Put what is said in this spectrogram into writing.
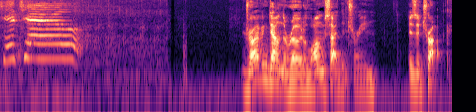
Choo-choo! Driving down the road alongside the train is a truck.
